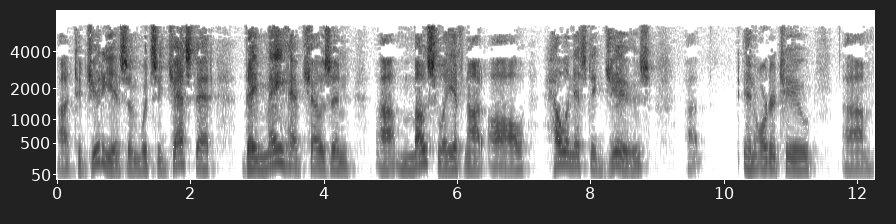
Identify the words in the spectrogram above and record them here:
uh, to Judaism would suggest that they may have chosen uh, mostly, if not all, Hellenistic Jews uh, in order to um,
